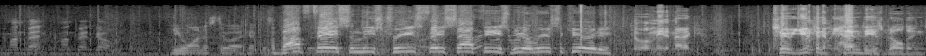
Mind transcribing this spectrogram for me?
Come on, Ben. Come on, Ben. Go. Do you want us to uh, hit this? About objective? face in these trees, face southeast. We are rear security. Two will need a medic. Two, you can pen these buildings.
